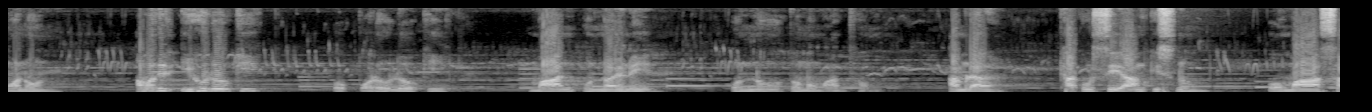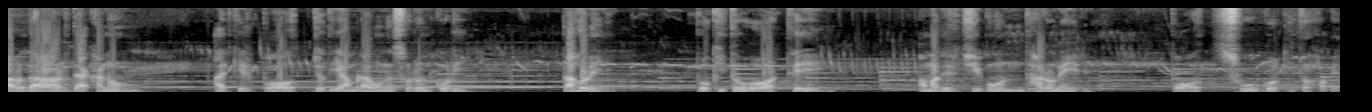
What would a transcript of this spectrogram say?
মনন, আমাদের ইহলৌকিক ও পরলৌকিক মান উন্নয়নের অন্যতম মাধ্যম। আমরা ঠাকুর শ্রীরামকৃষ্ণ ও মা সারদার দেখানো আজকের পথ যদি আমরা অনুসরণ করি, তাহলে প্রকৃত অর্থে আমাদের জীবন ধারণের পথ সুগঠিত হবে।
